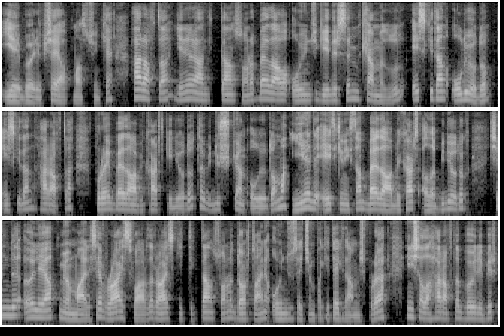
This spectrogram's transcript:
İyi böyle bir şey yapmaz çünkü. Her hafta yenilendikten sonra bedava oyuncu gelirse mükemmel olur. Eskiden oluyordu. Eskiden her hafta buraya bedava bir kart geliyordu. Tabii düşükken oluyordu ama yine de etkinlikten bedava bir kart alabiliyorduk. Şimdi öyle yapmıyor maalesef. Rice vardı. Rice gittikten sonra 4 tane oyuncu seçim paketi eklenmiş buraya. İnşallah her hafta böyle bir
